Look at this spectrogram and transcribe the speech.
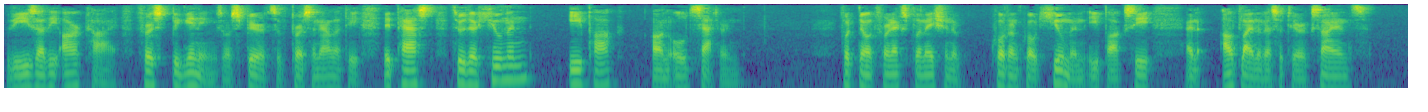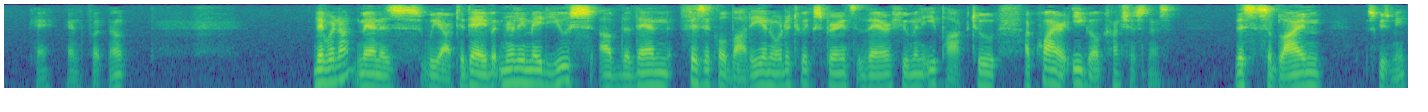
These are the archai, first beginnings or spirits of personality. They passed through their human epoch on old Saturn. Footnote for an explanation of quote unquote human see an outline of esoteric science. Okay, end footnote. They were not men as we are today, but merely made use of the then physical body in order to experience their human epoch, to acquire ego consciousness. This sublime excuse me,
